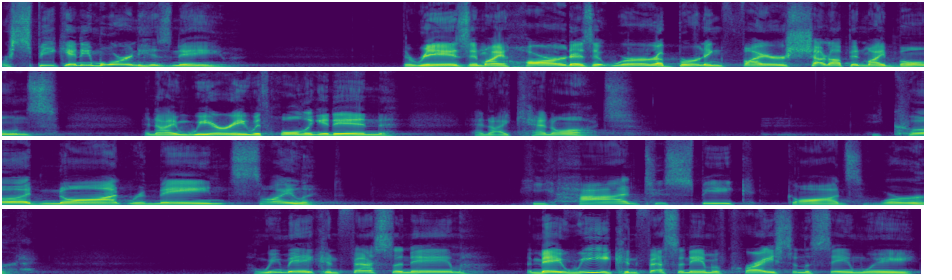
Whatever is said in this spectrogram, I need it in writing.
or speak any more in his name, there is in my heart, as it were, a burning fire shut up in my bones, and I'm weary with holding it in, and I cannot. He could not remain silent. He had to speak God's word. We may confess the name may we confess the name of Christ in the same way.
